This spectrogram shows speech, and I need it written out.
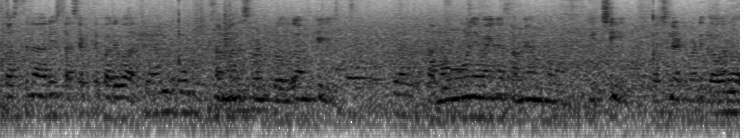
స్వస్థ నారి సశక్తి పరివార్ సంబంధించిన ప్రోగ్రామ్కి తమ అమూల్యమైన సమయం ఇచ్చి వచ్చినటువంటి గౌరవ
